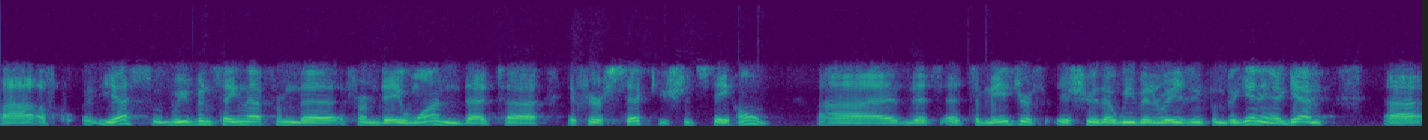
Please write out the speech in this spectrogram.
Uh, of, yes, we've been saying that from the from day one that uh, if you're sick, you should stay home. Uh, it's a major issue that we've been raising from the beginning. Again, uh,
